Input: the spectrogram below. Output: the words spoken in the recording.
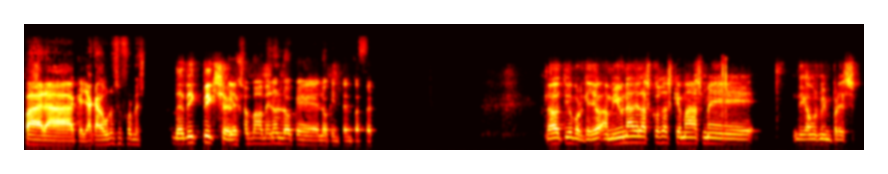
para que ya cada uno se forme su... The Big Picture. Y eso es más o menos lo que, lo que intento hacer. Claro, tío, porque yo, a mí una de las cosas que más me, digamos, me impres,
